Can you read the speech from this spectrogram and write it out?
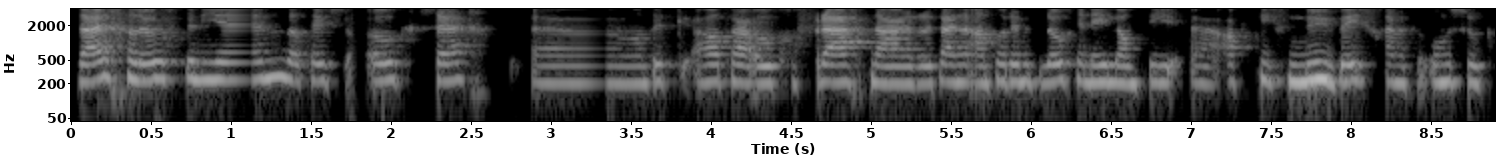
zij gelooft er niet in, dat heeft ze ook gezegd. Uh, want ik had haar ook gevraagd naar, er zijn een aantal reumatologen in Nederland die uh, actief nu bezig zijn met het onderzoek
